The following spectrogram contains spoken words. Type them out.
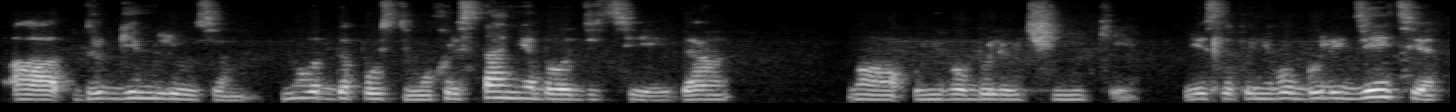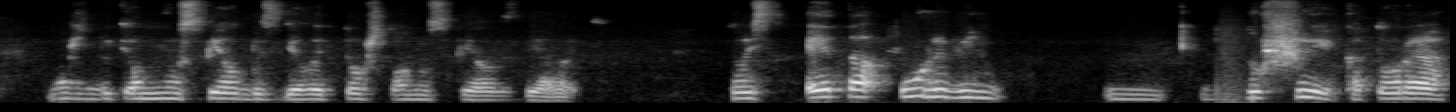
а, другим людям. Ну вот, допустим, у Христа не было детей, да, но у него были ученики. Если бы у него были дети, может быть, он не успел бы сделать то, что он успел сделать. То есть это уровень души, которая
